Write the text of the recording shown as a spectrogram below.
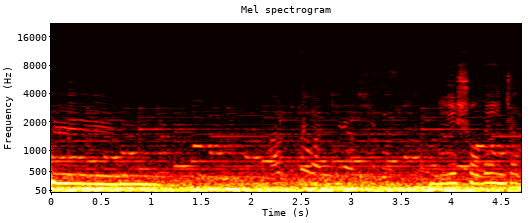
嗯，你手背你，这个。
